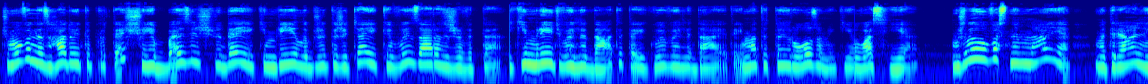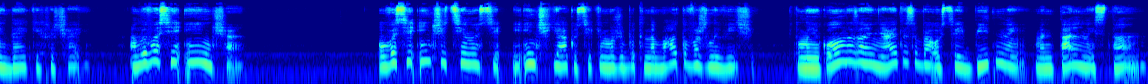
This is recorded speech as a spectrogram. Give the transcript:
Чому ви не згадуєте про те, що є безліч людей, які мріяли б жити життя, яке ви зараз живете, які мріють виглядати так, як ви виглядаєте, і мати той розум, який у вас є? Можливо, у вас немає матеріальних деяких речей, але у вас є інше. У вас є інші цінності і інші якості, які можуть бути набагато важливіші. Тому ніколи не заганяйте себе ось цей бідний ментальний стан,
